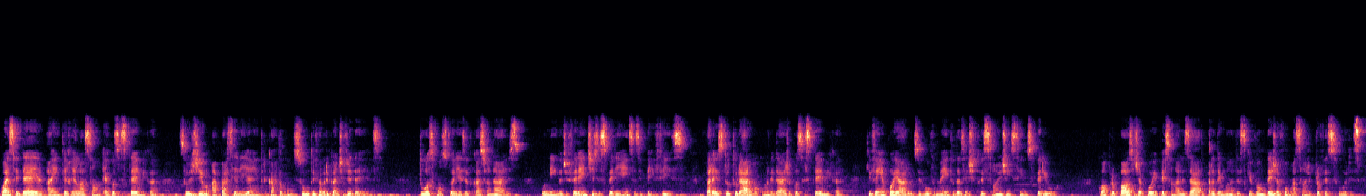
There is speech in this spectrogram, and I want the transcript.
Com essa ideia, a interrelação ecossistêmica, surgiu a parceria entre Carta Consulta e Fabricante de Ideias. Duas consultorias educacionais unindo diferentes experiências e perfis para estruturar uma comunidade ecossistêmica que vem apoiar o desenvolvimento das instituições de ensino superior com a proposta de apoio personalizado para demandas que vão desde a formação de professores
